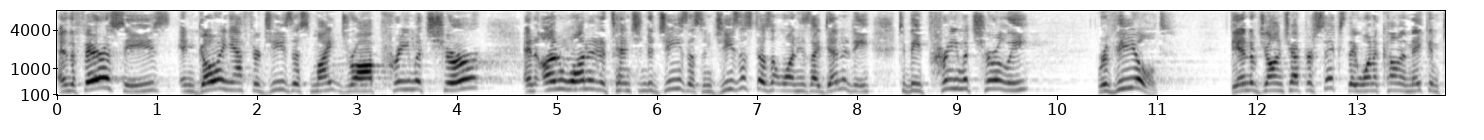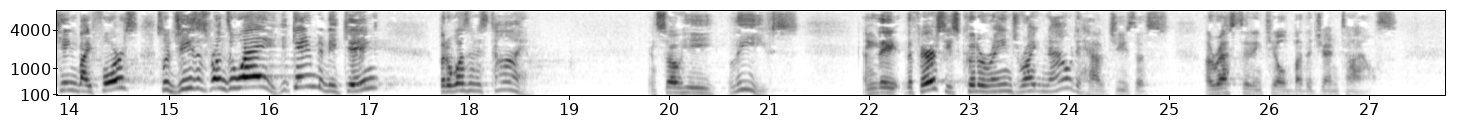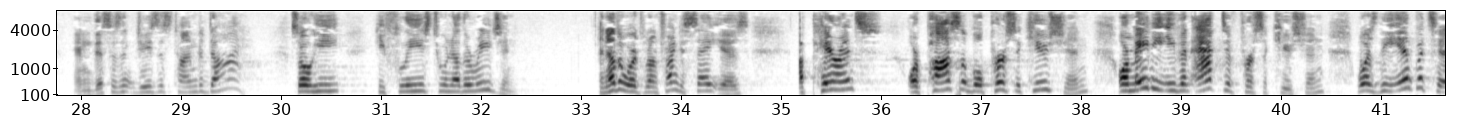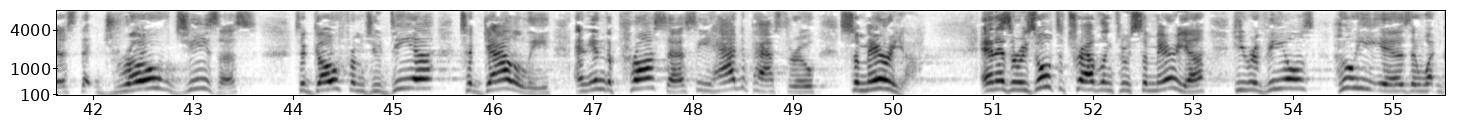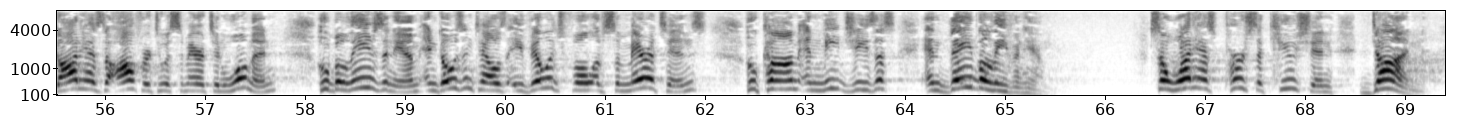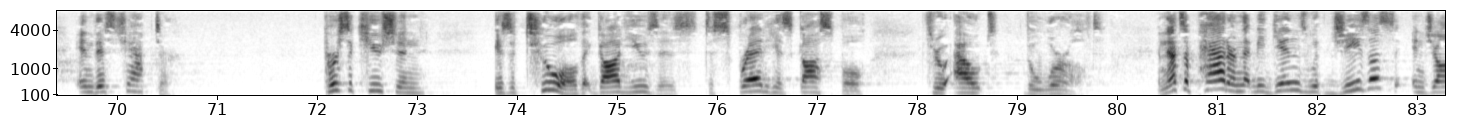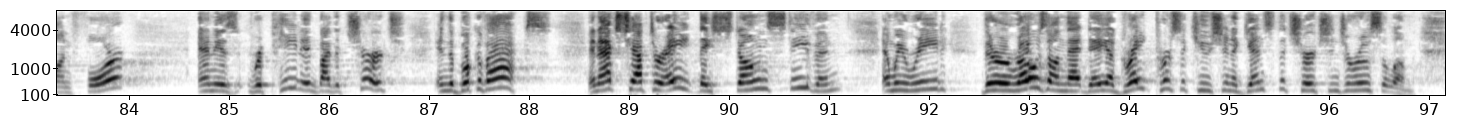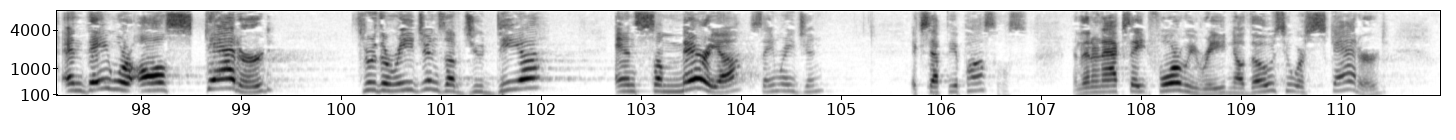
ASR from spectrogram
And the Pharisees, in going after Jesus, might draw premature and unwanted attention to Jesus. And Jesus doesn't want his identity to be prematurely revealed. At the end of John chapter 6, they want to come and make him king by force. So Jesus runs away. He came to be king. But it wasn't his time. And so he leaves. And they, the Pharisees could arrange right now to have Jesus arrested and killed by the Gentiles. And this isn't Jesus' time to die. So he, he flees to another region. In other words, what I'm trying to say is apparent or possible persecution, or maybe even active persecution, was the impetus that drove Jesus to go from Judea to Galilee, and in the process, he had to pass through Samaria. And as a result of traveling through Samaria, he reveals who he is and what God has to offer to a Samaritan woman who believes in him and goes and tells a village full of Samaritans who come and meet Jesus and they believe in him. So what has persecution done in this chapter? Persecution is a tool that God uses to spread his gospel throughout the world. And that's a pattern that begins with Jesus in John 4 and is repeated by the church in the book of Acts. In Acts chapter 8, they stoned Stephen, and we read, There arose on that day a great persecution against the church in Jerusalem, and they were all scattered through the regions of Judea and Samaria, same region, except the apostles. And then in Acts 8 4, we read, Now those who were scattered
